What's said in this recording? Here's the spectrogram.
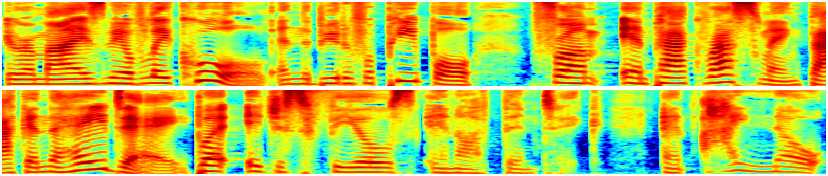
It reminds me of LayCool and the beautiful people from Impact Wrestling back in the heyday, but it just feels inauthentic. And I know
